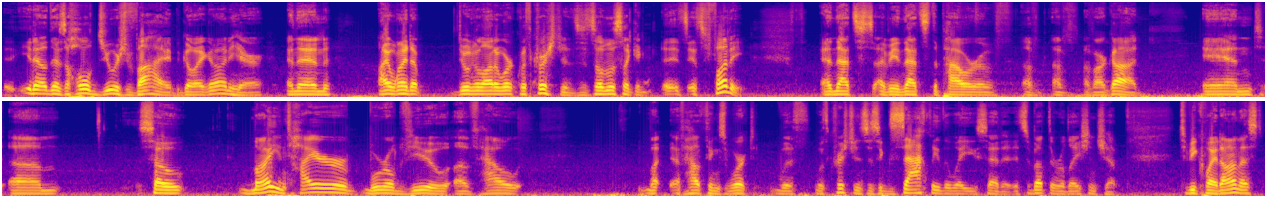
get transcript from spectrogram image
You know, there's a whole Jewish vibe going on here. And then I wind up doing a lot of work with Christians. It's almost like a, it's, it's funny. And that's, I mean, that's the power of, of, of, of our God. And um, so my entire worldview of how of how things worked with with Christians is exactly the way you said it. It's about the relationship. To be quite honest,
